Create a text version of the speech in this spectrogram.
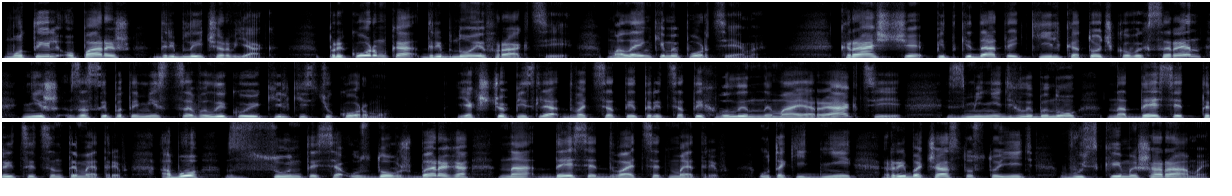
мотиль, опариш, дріблий черв'як, прикормка дрібної фракції, маленькими порціями. Краще підкидати кілька точкових сирен, ніж засипати місце великою кількістю корму. Якщо після 20-30 хвилин немає реакції, змініть глибину на 10-30 см або зсуньтеся уздовж берега на 10-20 метрів. У такі дні риба часто стоїть вузькими шарами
